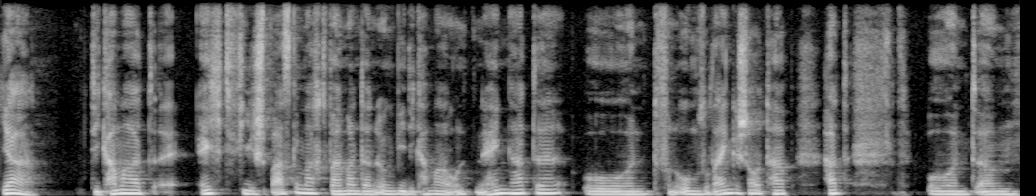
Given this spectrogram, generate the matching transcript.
ja, die Kamera hat echt viel Spaß gemacht, weil man dann irgendwie die Kamera unten hängen hatte und von oben so reingeschaut hab, hat. Und ähm,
